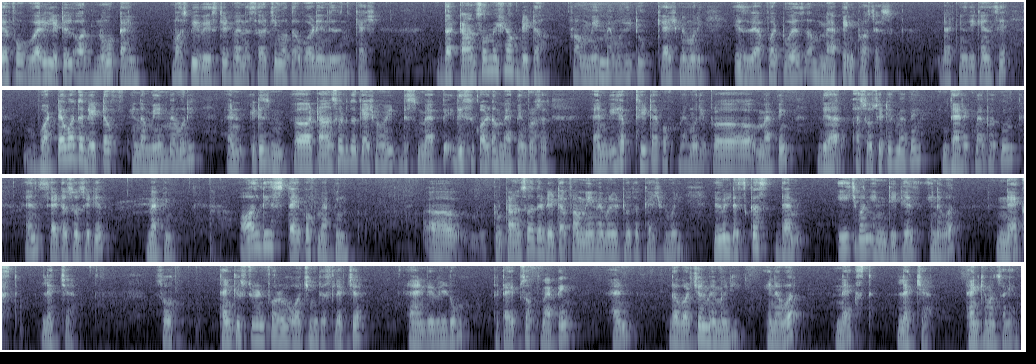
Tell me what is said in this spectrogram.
therefore very little or no time must be wasted when the searching of the word is in cache. The transformation of data from main memory to cache memory is referred to as a mapping process. That means we can say whatever the data in the main memory and it is uh, transferred to the cache memory this map this is called a mapping process. And we have three type of memory mapping. They are associative mapping direct mapping and set associative mapping all these type of mapping uh, to transfer the data from main memory to the cache memory we will discuss them each one in details in our next lecture so Thank you student for watching this lecture and we will do the types of mapping and the virtual memory in our next lecture. Thank you once again.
